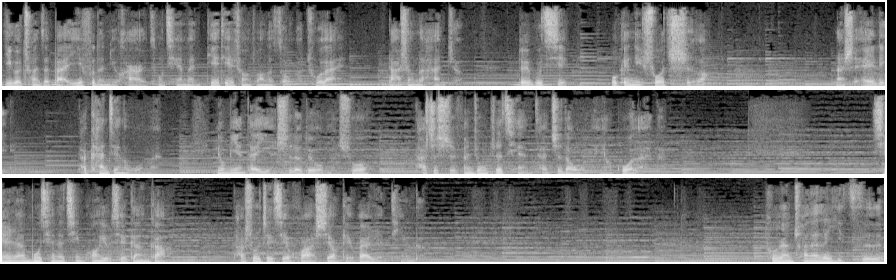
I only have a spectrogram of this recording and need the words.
一个穿着白衣服的女孩从前门跌跌撞撞地走了出来，大声地喊着：“对不起，我跟你说迟了。”那是艾莉，她看见了我们，又面带掩饰地对我们说：“她是十分钟之前才知道我们要过来的。”显然，目前的情况有些尴尬。他说这些话是要给外人听的。突然传来了椅子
